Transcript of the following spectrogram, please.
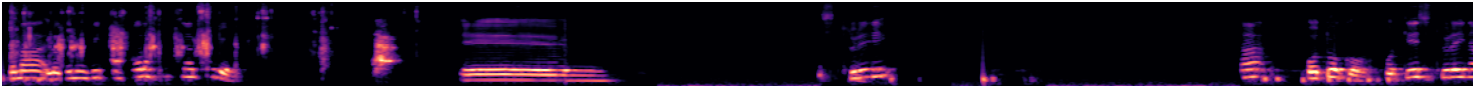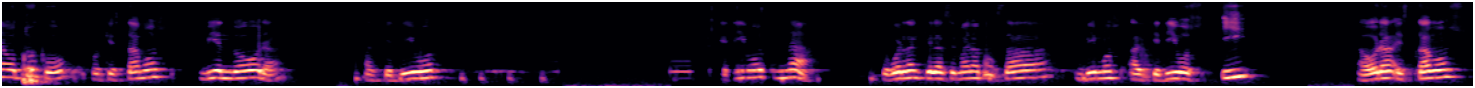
toma lo que hemos visto en todas las clases anteriores. Eh, Shitsurei na Otoko. ¿Por qué Shitsurei na Otoko? Porque estamos viendo ahora adjetivos adjetivos na. ¿Se acuerdan que la semana pasada vimos adjetivos y? Ahora estamos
